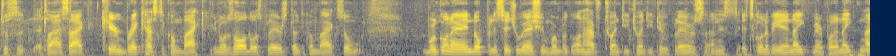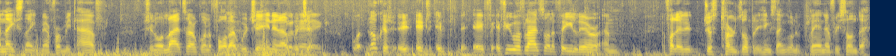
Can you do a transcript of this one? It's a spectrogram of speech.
just a, a class act. Kieran Brick has to come back. You know, there's all those players still to come back. So we're going to end up in a situation where we're going to have 20, 22 players, and it's, it's going to be a nightmare, but a, night, a nice nightmare for me to have. But, you know, lads are going to fall out with you, in and out with you. But look, at it, if, if, if you have lads on the field there, and a fella just turns up and he thinks I'm going to be playing every Sunday,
